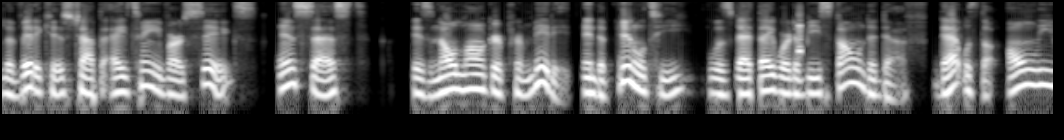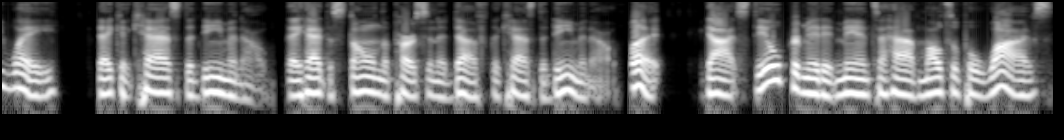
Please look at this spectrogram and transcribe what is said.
Leviticus chapter 18, verse 6, incest is no longer permitted, and the penalty was that they were to be stoned to death. That was the only way they could cast the demon out. They had to stone the person to death to cast the demon out. But God still permitted men to have multiple wives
